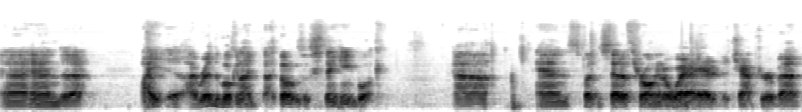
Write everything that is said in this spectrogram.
Uh, and uh, I, I read the book and I, I thought it was a stinking book. Uh, and but instead of throwing it away, I added a chapter about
